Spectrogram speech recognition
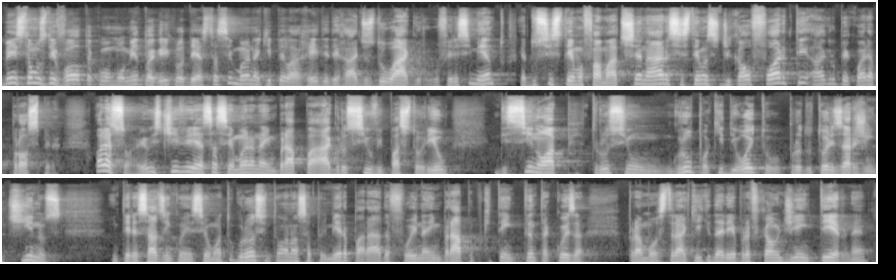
Muito bem, estamos de volta com o Momento Agrícola desta semana aqui pela Rede de Rádios do Agro. O oferecimento é do Sistema Famato Senar, Sistema Sindical Forte, Agropecuária Próspera. Olha só, eu estive essa semana na Embrapa Agro Silvio Pastoril de Sinop, trouxe um grupo aqui de oito produtores argentinos interessados em conhecer o Mato Grosso, então a nossa primeira parada foi na Embrapa, porque tem tanta coisa para mostrar aqui que daria para ficar um dia inteiro, né?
